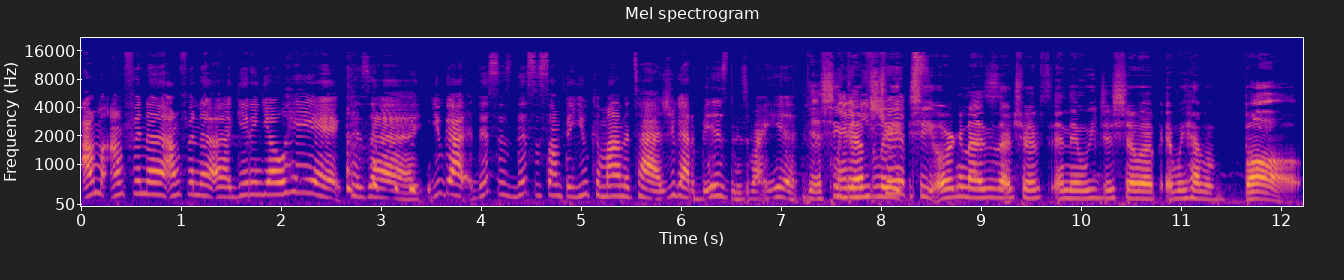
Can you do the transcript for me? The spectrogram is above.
I'm I'm finna I'm finna uh, get in your head because uh you got this is this is something you can monetize. You got a business right here. yeah, she Planning definitely she organizes our trips and then we just show up and we have a ball.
